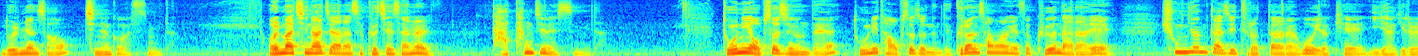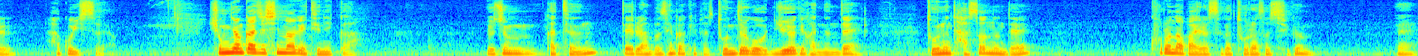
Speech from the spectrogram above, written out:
놀면서 지낸 것 같습니다. 얼마 지나지 않아서 그 재산을 다 탕진했습니다. 돈이 없어지는데 돈이 다 없어졌는데 그런 상황에서 그 나라에 흉년까지 들었다라고 이렇게 이야기를 하고 있어요. 흉년까지 심하게 드니까 요즘 같은 때를 한번 생각해 보세요. 돈 들고 뉴욕에 갔는데 돈은 다 썼는데 코로나 바이러스가 돌아서 지금 예,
